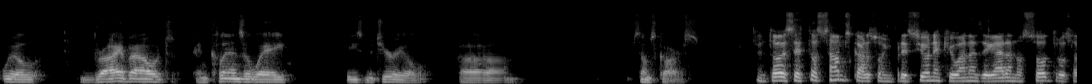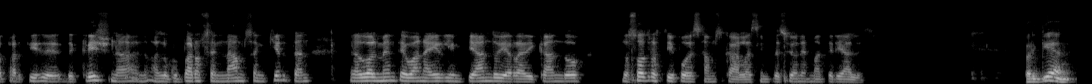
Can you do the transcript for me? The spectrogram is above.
will drive out and cleanse away these material um, samskars. Entonces estos samskars o impresiones que van a llegar a nosotros a partir de, de Krishna, al ocuparnos en Nam Sankirtan, gradualmente van a ir limpiando y erradicando los otros tipos de samskar, las impresiones materiales. But again,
